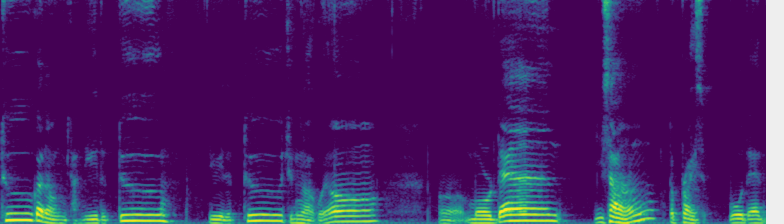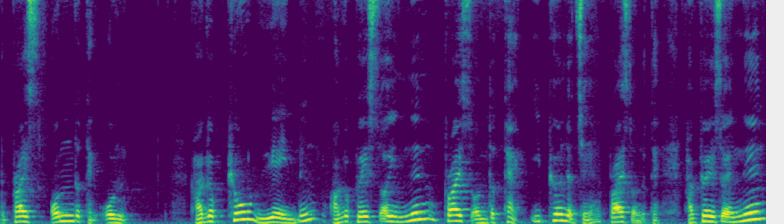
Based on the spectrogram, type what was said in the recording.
to가 나옵니다 need to need to 중요하고요 어, more than 이상 the price more than the price on the tag on 가격표 위에 있는 가격표에 써 있는 price on the tag 이 표현 자체 price on the tag 가격표에 써 있는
